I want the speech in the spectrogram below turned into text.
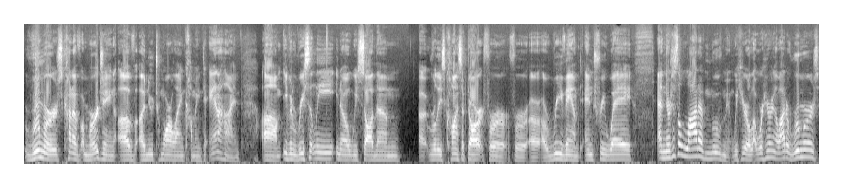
rumors kind of emerging of a new Tomorrowland coming to Anaheim. Um, even recently, you know, we saw them uh, release concept art for for a, a revamped entryway and there's just a lot of movement. We hear a lot, we're hearing a lot of rumors.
